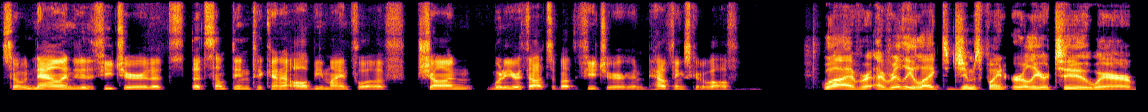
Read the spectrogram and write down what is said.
So now into the future, that's that's something to kind of all be mindful of. Sean, what are your thoughts about the future and how things could evolve? Well, I, re- I really liked Jim's point earlier too, where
